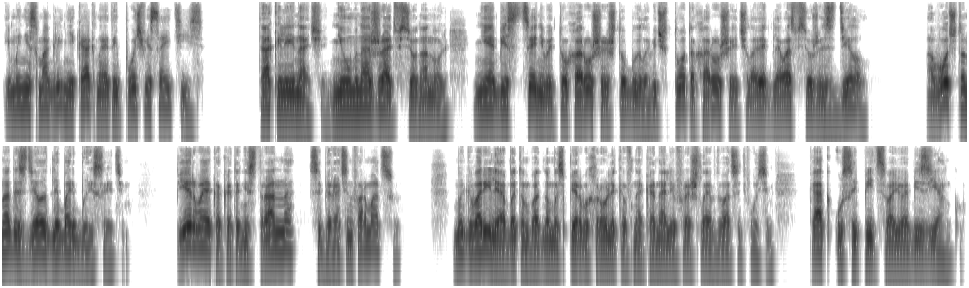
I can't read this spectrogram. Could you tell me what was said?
и мы не смогли никак на этой почве сойтись. Так или иначе, не умножать все на ноль, не обесценивать то хорошее, что было, ведь что-то хорошее человек для вас все же сделал. А вот что надо сделать для борьбы с этим. Первое, как это ни странно, собирать информацию. Мы говорили об этом в одном из первых роликов на канале Fresh Life 28. Как усыпить свою обезьянку.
